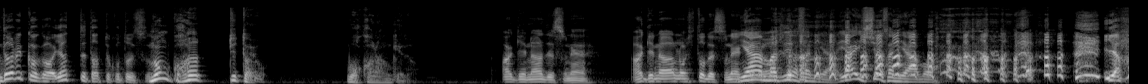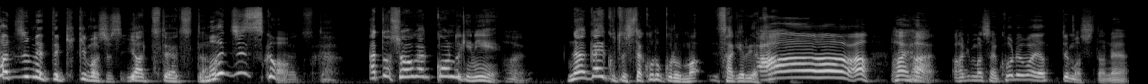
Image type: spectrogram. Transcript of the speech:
誰かがやってたってことですなんか流行ってたよ分からんけど。アゲナーですね。アゲナーの人ですねいやマジ屋さんにやいや石屋さんにやもう。いや初めて聞きましたし。やってたやってた。マジっすか？あと小学校の時にはい。長い靴下くるくる、ま、下げるやつ。ああーあはいははい。ありましたね。これはやってましたね。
